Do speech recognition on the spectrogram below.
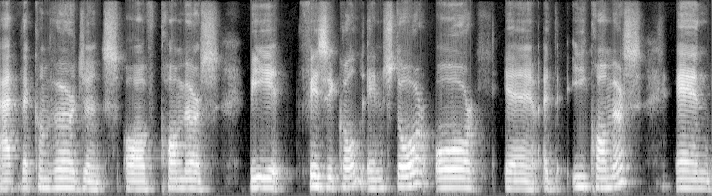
at the convergence of commerce, be it physical in store or uh, e-commerce. And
